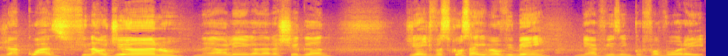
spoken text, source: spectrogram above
Já quase final de ano, né? Olha aí, galera chegando. Gente, vocês conseguem me ouvir bem? Me avisem, por favor, aí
